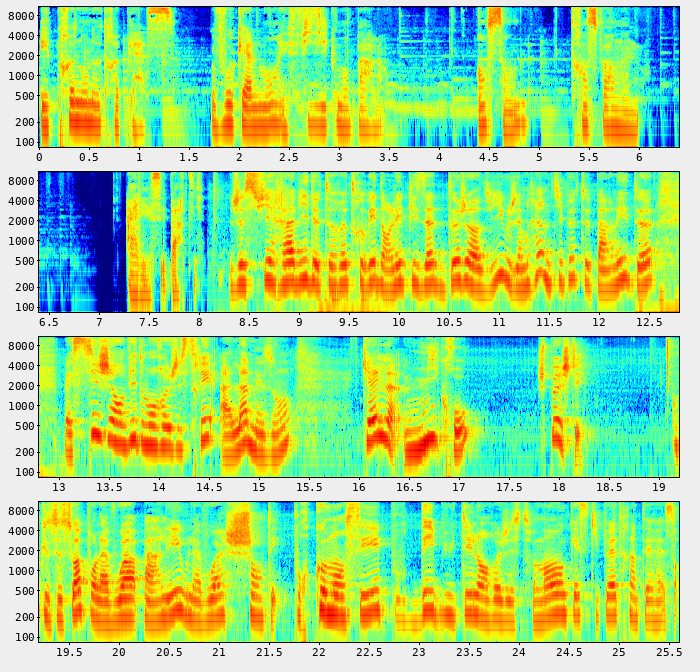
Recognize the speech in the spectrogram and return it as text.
et prenons notre place, vocalement et physiquement parlant. Ensemble, transformons-nous. Allez, c'est parti. Je suis ravie de te retrouver dans l'épisode d'aujourd'hui où j'aimerais un petit peu te parler de bah, si j'ai envie de m'enregistrer à la maison, quel micro je peux acheter? Que ce soit pour la voix parlée ou la voix chantée. Pour commencer, pour débuter l'enregistrement, qu'est-ce qui peut être intéressant?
